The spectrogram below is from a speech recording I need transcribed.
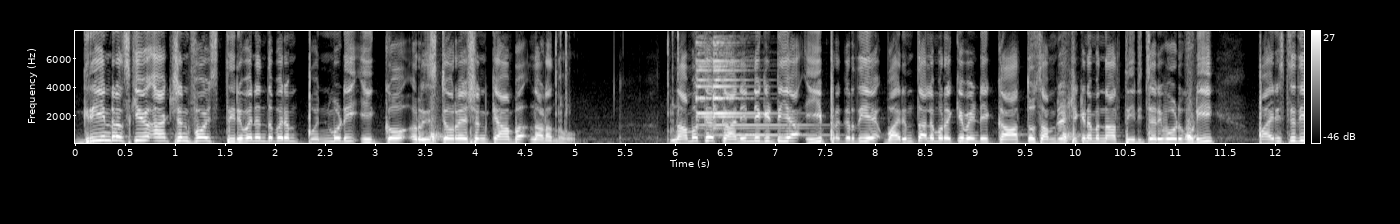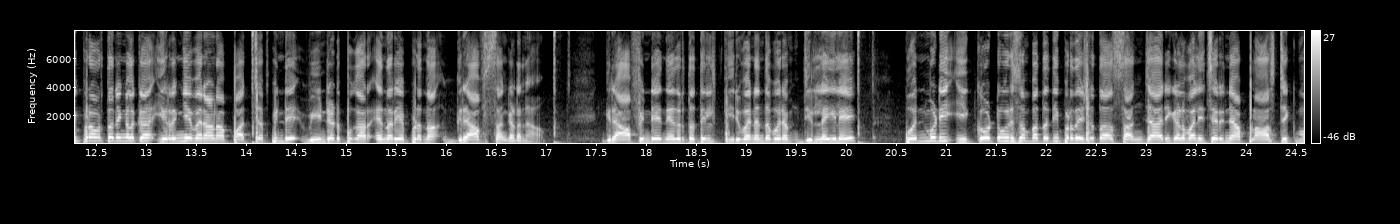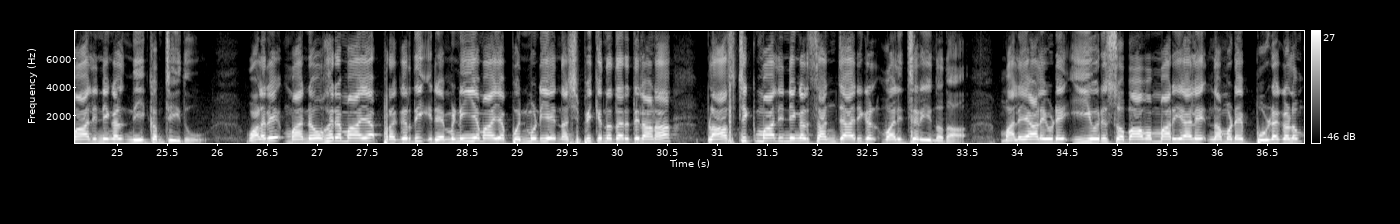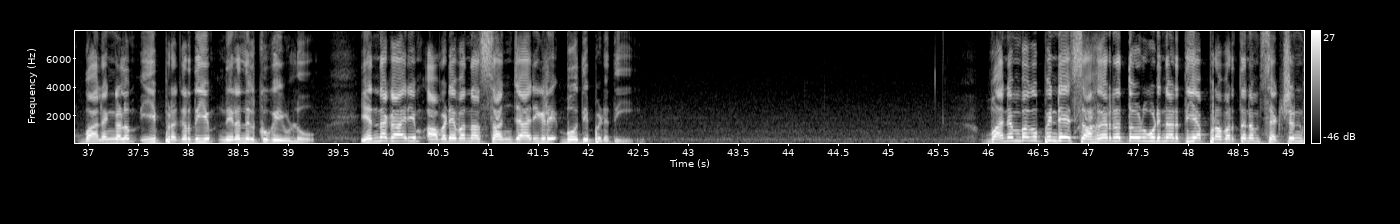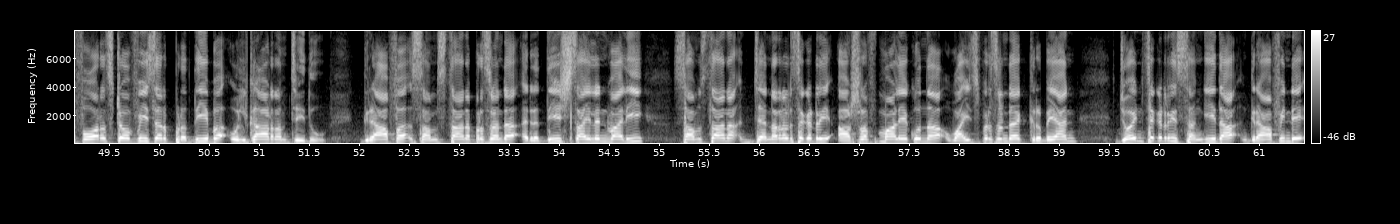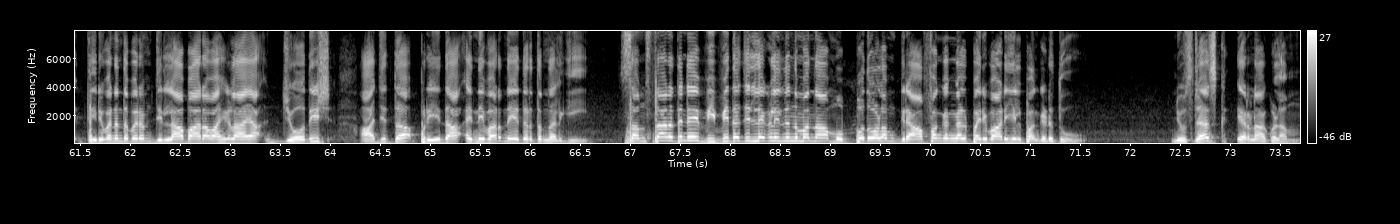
Green rescue action force Thiruvananthapuram Ponmudi eco restoration camp നടന്നു. നമുക്ക് കനിഞ്ഞു കിട്ടിയ ഈ പ്രകൃതിയെ വരും തലമുറയ്ക്ക് വേണ്ടി കാത്തു സംരക്ഷിക്കണമെന്ന തിരിച്ചറിവോടുകൂടി പരിസ്ഥിതി പ്രവർത്തനങ്ങൾക്ക് ഇറങ്ങിയവരാണ് പച്ചപ്പിന്റെ വീണ്ടെടുപ്പുകാർ എന്നറിയപ്പെടുന്ന ഗ്രാഫ് സംഘടന. ഗ്രാഫിന്റെ നേതൃത്വത്തിൽ തിരുവനന്തപുരം ജില്ലയിലെ പൊന്മുടി ഇക്കോ ടൂറിസം പദ്ധതി പ്രദേശത്ത് സഞ്ചാരികൾ വലിച്ചെറിഞ്ഞ പ്ലാസ്റ്റിക് മാലിന്യങ്ങൾ നീക്കം ചെയ്തു. വളരെ മനോഹരമായ പ്രകൃതി രമണീയമായ പൊന്മുടിയെ നശിപ്പിക്കുന്ന തരത്തിലാണ് പ്ലാസ്റ്റിക് മാലിന്യങ്ങൾ സഞ്ചാരികൾ വലിച്ചെറിയുന്നത്. മലയാളിയുടെ ഈ ഒരു സ്വഭാവം മാറിയാലേ നമ്മുടെ പുഴകളും വനങ്ങളും ഈ പ്രകൃതിയും നിലനിൽക്കുകയുള്ളൂ. എന്ന കാര്യം അവിടെ വന്ന സഞ്ചാരികളെ ബോധ്യപ്പെടുത്തി. വനം വകുപ്പിന്റെ സഹകരണത്തോടുകൂടി നടത്തിയ പ്രവർത്തനം സെക്ഷൻ ഫോറസ്റ്റ് ഓഫീസർ പ്രദീപ് ഉദ്ഘാടനം ചെയ്തു. ഗ്രാഫ് സംസ്ഥാന പ്രസിഡന്റ് രതീഷ് സൈലന്റ് വാലി സംസ്ഥാന general secretary Ashraf Maliyakkunnu vice president Kripayan joint secretary Sangeetha ഗ്രാഫിന്റെ തിരുവനന്തപുരം ജില്ലാ ഭാരവാഹികളായ ജ്യോതിഷ് അജിത്ത് പ്രീത എന്നിവർ നേതൃത്വം നൽകി. സംസ്ഥാനത്തിന്റെ വിവിധ ജില്ലകളിൽ നിന്നും വന്ന മുപ്പതോളം ഗ്രാഫ് അംഗങ്ങൾ പരിപാടിയിൽ പങ്കെടുത്തു. News desk Ernakulam.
